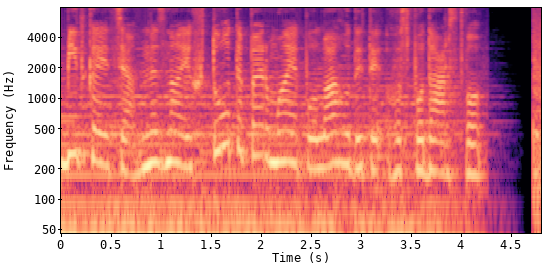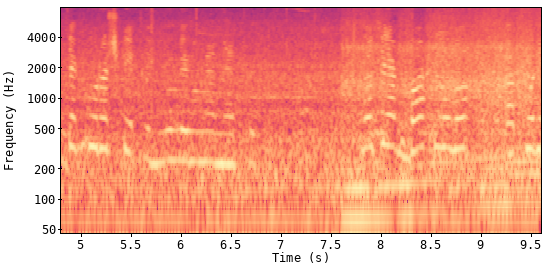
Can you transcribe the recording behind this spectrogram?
Бідкається, не знає, хто тепер має полагодити господарство. Це курочки тут були у мене тут. Ну це як бахнуло, а кури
